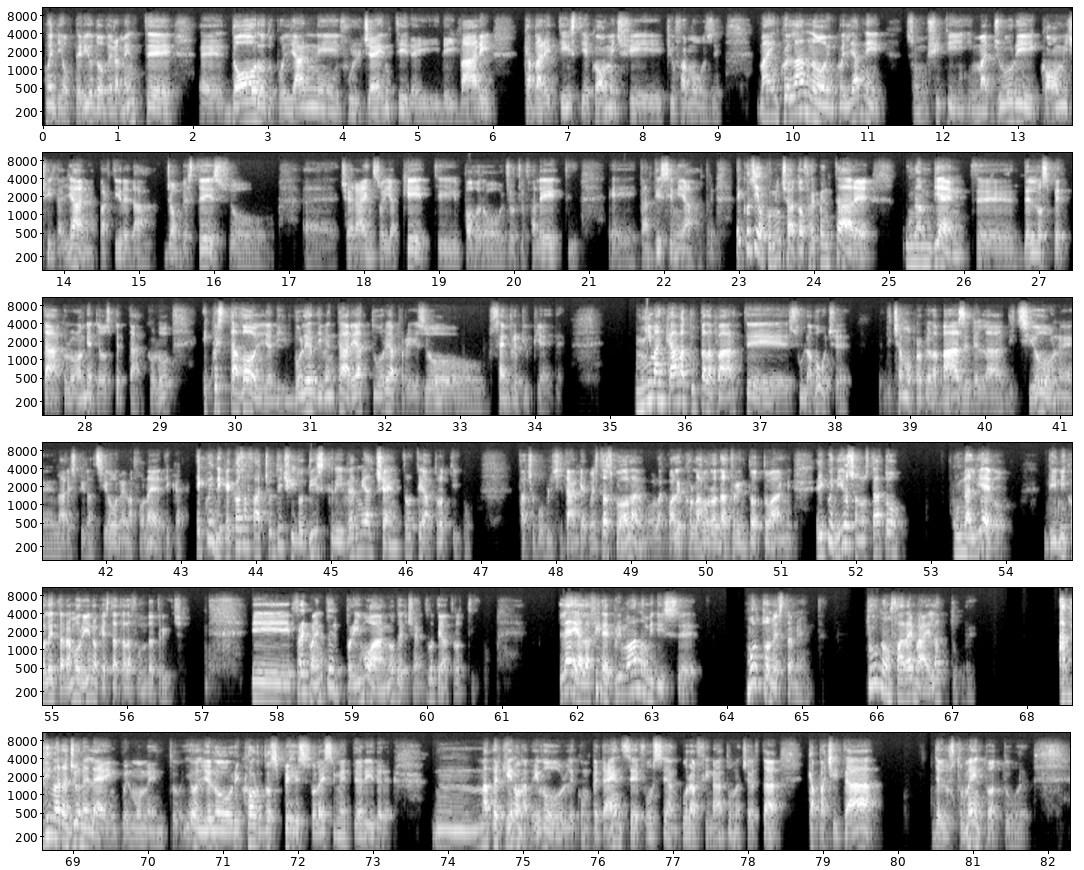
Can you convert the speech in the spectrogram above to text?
quindi è un periodo veramente eh, d'oro dopo gli anni fulgenti dei, dei vari cabarettisti e comici più famosi. Ma in quell'anno, in quegli anni, sono usciti i maggiori comici italiani, a partire da Giobbe stesso, eh, c'era Enzo Iacchetti, il povero Giorgio Faletti e tantissimi altri. E così ho cominciato a frequentare un ambiente dello spettacolo, un ambiente dello spettacolo e questa voglia di voler diventare attore ha preso sempre più piede. Mi mancava tutta la parte sulla voce, diciamo proprio la base della dizione, la respirazione, la fonetica. E quindi che cosa faccio? Decido di iscrivermi al centro teatro attivo. Faccio pubblicità anche a questa scuola, con la quale collaboro da 38 anni. E quindi io sono stato un allievo di Nicoletta Ramorino, che è stata la fondatrice. E frequento il primo anno del centro teatro attivo. Lei alla fine del primo anno mi disse, molto onestamente, tu non farai mai l'attore Aveva ragione lei in quel momento, io glielo ricordo spesso, lei si mette a ridere, ma perché non avevo le competenze e forse ancora affinato una certa capacità dello strumento attore.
